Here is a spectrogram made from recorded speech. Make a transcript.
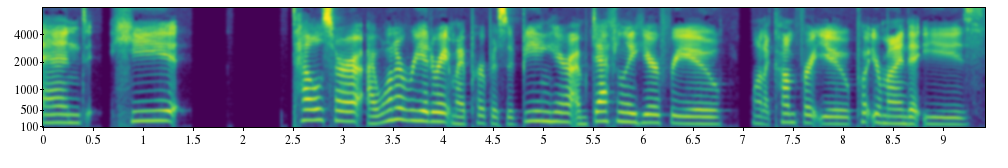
And he tells her, I want to reiterate my purpose of being here. I'm definitely here for you. Want to comfort you, put your mind at ease.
